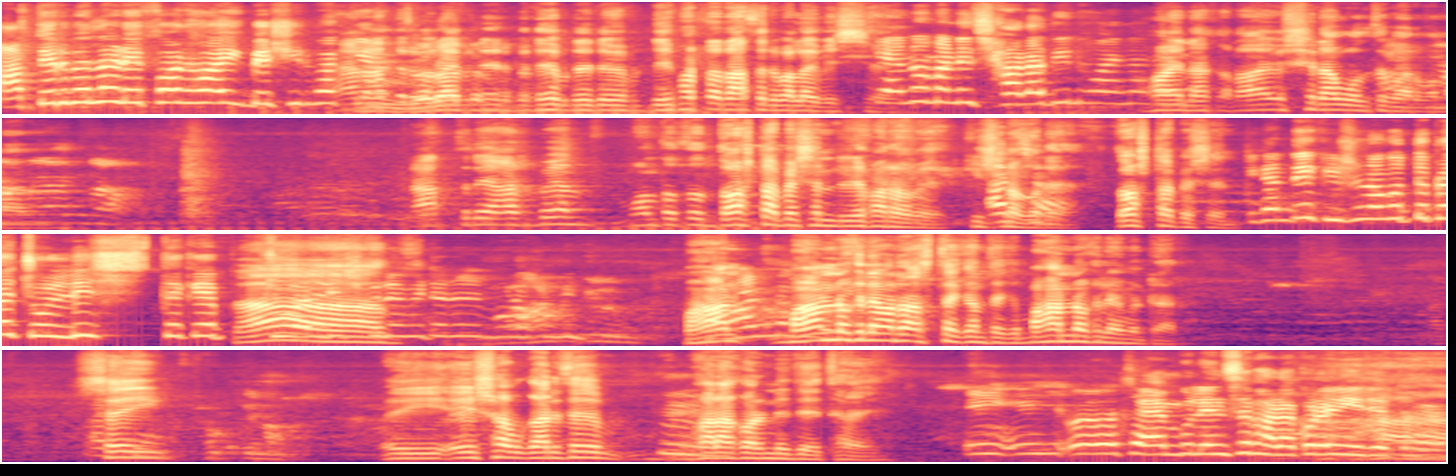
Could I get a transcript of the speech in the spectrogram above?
রাতের বেলা রেফার হয় বেশিরভাগ বেলায় রেফারটা রাতের বেলায় বেশি কেন মানে সারাদিন হয় না? হয় না কেন সেটা বলতে পারব না আমি। রাত্রে আসবেন অন্তত দশটা পেশেন্ট রেফার হবে কৃষ্ণগরে দশটা পেশেন্ট এখান থেকে কৃষ্ণনগর তো প্রায় চল্লিশ থেকে চুয়াল্লিশ কিলোমিটারের ওরকমই। বাহান্ন কিলোমিটার। রাস্তা এখান থেকে বাহান্ন কিলোমিটার। সেই এই এইসব গাড়িতে ভাড়া করে নিয়ে যেতে হয়। অ্যাম্বুলেন্সে ভাড়া করে নিয়ে যেতে হয়।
